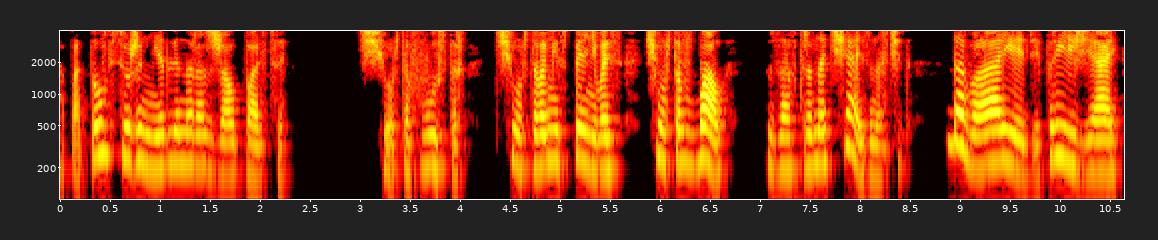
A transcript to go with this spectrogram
а потом все же медленно разжал пальцы. «Чертов Вустер! Чертова мисс Пеннивайс! Чертов бал! Завтра на чай, значит! Давай, Эдди, приезжай!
